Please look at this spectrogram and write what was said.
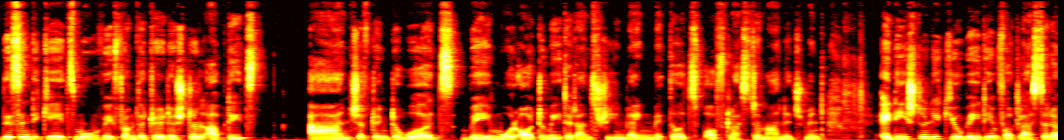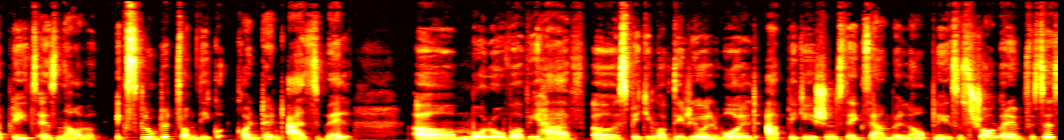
This indicates move away from the traditional updates and shifting towards way more automated and streamlined methods of cluster management. Additionally, kubeadm for cluster updates is now excluded from the co content as well. Um, moreover, we have, uh, speaking of the real world applications, the exam will now place a stronger emphasis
